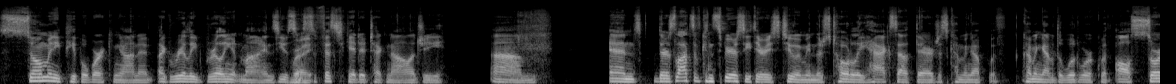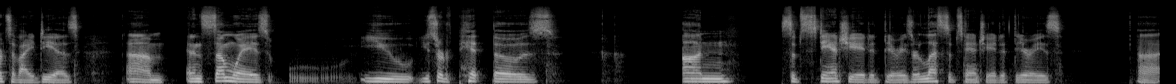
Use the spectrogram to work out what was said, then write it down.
so many people working on it like really brilliant minds using Right. sophisticated technology um and there's lots of conspiracy theories too. I mean, there's totally hacks out there just coming up with coming out of the woodwork with all sorts of ideas. Um, and in some ways, you you sort of pit those unsubstantiated theories or less substantiated theories uh,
